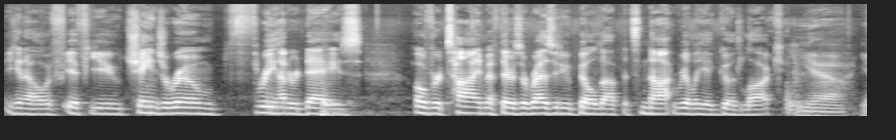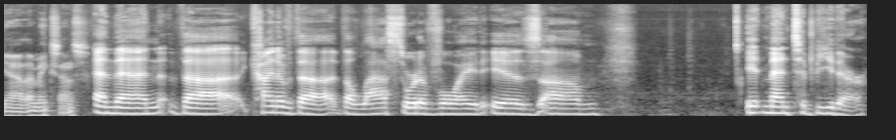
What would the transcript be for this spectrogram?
you know if, if you change a room 300 days over time, if there's a residue buildup, it's not really a good look. Yeah, yeah, that makes sense. And then the kind of the the last sort of void is um, it meant to be there.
